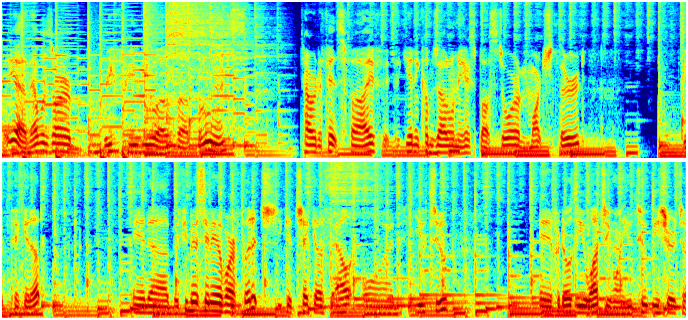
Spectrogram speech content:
So yeah, that was our brief preview of uh, Bloons. Tower Defense 5. Again, it comes out on the Xbox Store on March 3rd. You can pick it up. And uh, if you miss any of our footage, you can check us out on YouTube. And for those of you watching on YouTube, be sure to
